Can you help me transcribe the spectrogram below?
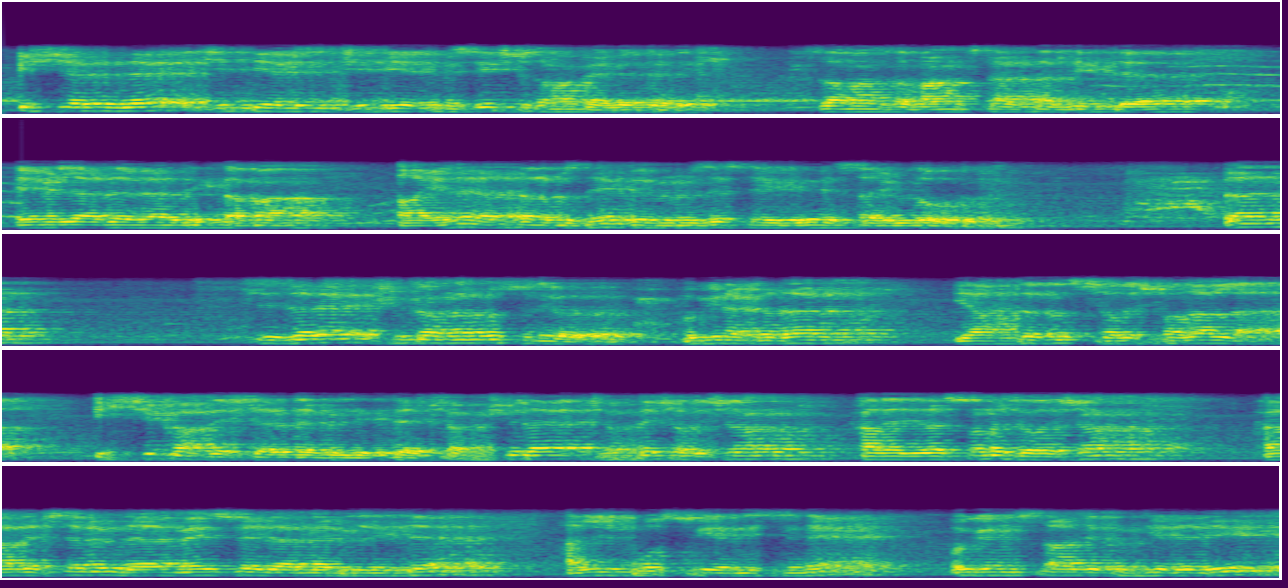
İşlerinde ciddiyetimizi, ciddiyetimizi hiçbir zaman belirtmedik. Zaman zaman sertlik de, emirler de verdik ama aile hayatlarımızda hep birbirimize sevgili ve saygılı olduk. Ben sizlere şükranlarımı sunuyorum. Bugüne kadar yaptığınız çalışmalarla işçi kardeşlerimle birlikte, çöpçüde, çöpte çalışan, kanalizasyonda çalışan kardeşlerimle, meclis üyelerimle birlikte Halil Pospier'in ismini bugün sadece Türkiye'de değil,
